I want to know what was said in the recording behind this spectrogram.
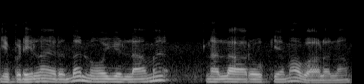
இப்படிலாம் இருந்தால் நோய் இல்லாமல் நல்ல ஆரோக்கியமாக வாழலாம்.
